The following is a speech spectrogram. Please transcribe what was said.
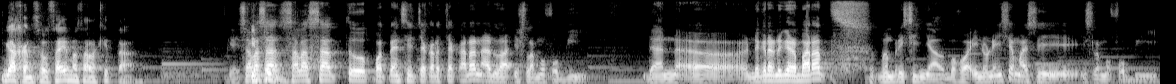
nggak akan selesai masalah kita. Okay. Salah, sa salah satu potensi cakar-cakaran adalah Islamofobi. Dan eh, negara-negara uh, Barat memberi sinyal bahwa Indonesia masih Islamofobi.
